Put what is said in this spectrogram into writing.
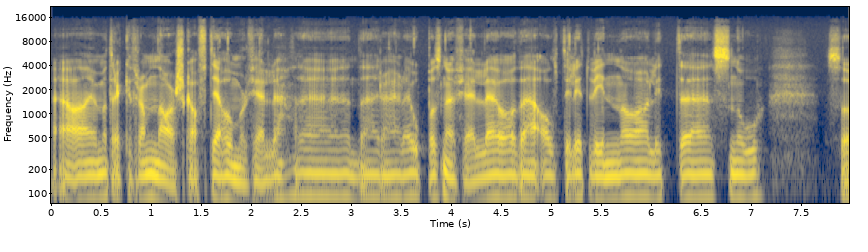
Ja, Vi må trekke fram Narskaftet i Hummelfjellet. Der er det oppå Snøfjellet, og det er alltid litt vind og litt sno. Så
